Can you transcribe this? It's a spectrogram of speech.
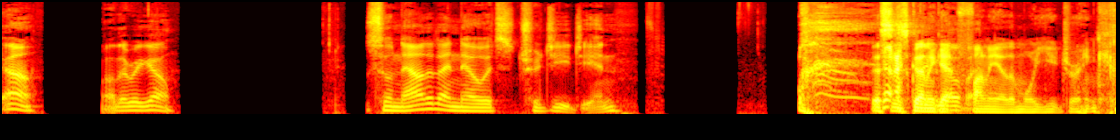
Oh, well, there we go. So now that I know it's tragedian, this is going to get funnier the more you drink.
